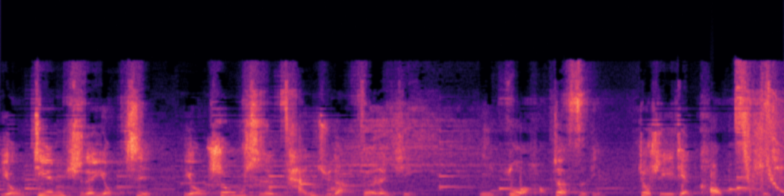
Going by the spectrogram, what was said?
有坚持的勇气，有收拾残局的责任心。你做好这四点，就是一件靠谱的事情。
